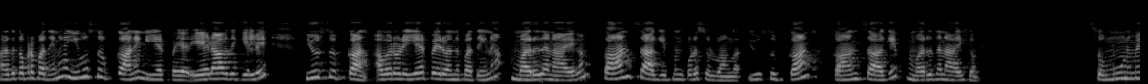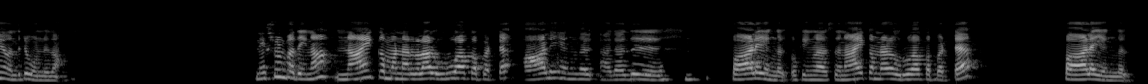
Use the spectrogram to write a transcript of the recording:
அதுக்கப்புறம் பாத்தீங்கன்னா யூசுப் கானின் இயற்பெயர். ஏழாவது கேள்வி யூசுப் கான். அவரோட இயற்பெயர் வந்து பாத்தீங்கன்னா மருதநாயகம். கான் சாஹிப்னு கூட சொல்லுவாங்க. யூசுப் கான் கான் சாஹிப் மருதநாயகம். சோ மூணுமே வந்துட்டு ஒண்ணுதான். நெக்ஸ்ட் ஒன் பாத்தீங்கன்னா நாயக்க மன்னர்களால் உருவாக்கப்பட்ட ஆலயங்கள். அதாவது பாளையங்கள். ஓகேங்களா சோ நாயக்கம்னால உருவாக்கப்பட்ட பாளையங்கள்.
